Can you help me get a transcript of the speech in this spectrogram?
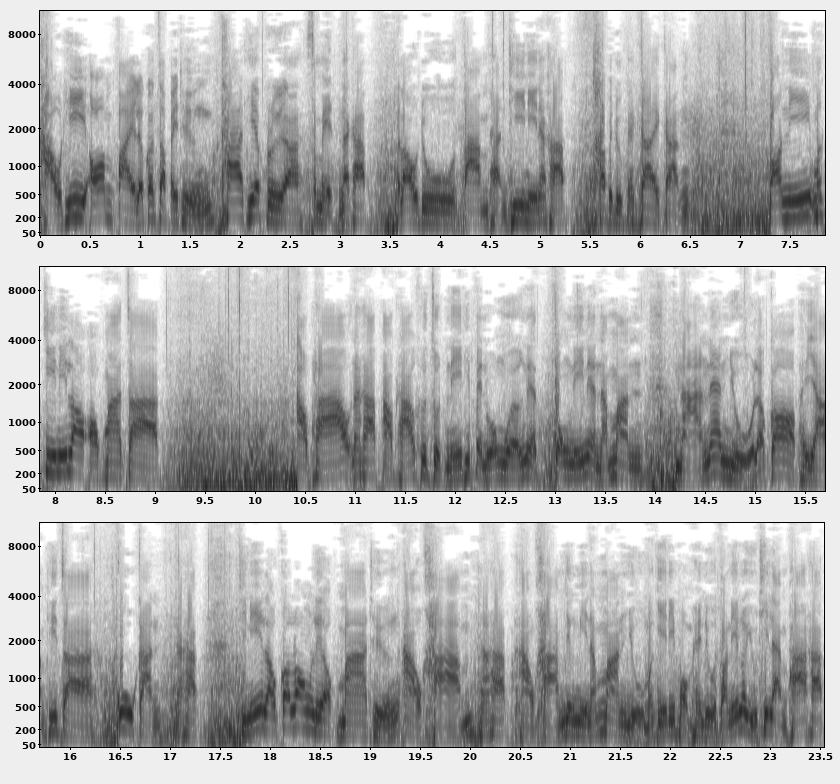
เขาที่อ้อมไปแล้วก็จะไปถึงท่าเทียบเรือเสม็ดนะครับเราดูตามแผนที่นี้นะครับ เข้าไปดูใกล้ ๆ กัน ตอนนี้เมื่อกี้นี้เราออกมาจาก อ่าวพร้าวนะครับอ่าวพร้าวคือจุดนี้ที่เป็นวงเวิร์กเนี่ยตรงนี้เนี่ยน้ำมันหนาแน่นอยู่ แล้วก็พยายามที่จะกู้กันนะครับ ทีนี้เราก็ล่องเรือออกมาถึงอ่าวขามนะครับอ่าวขามยังมีน้ำมันอยู่เมื่อกี้ที่ผมให้ดู ตอนนี้เราอยู่ที่แหลมพระครับ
